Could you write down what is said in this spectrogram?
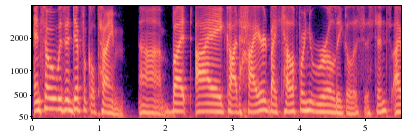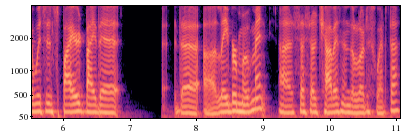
and so it was a difficult time. Uh, but I got hired by California Rural Legal Assistance. I was inspired by the the uh, labor movement, uh, Cesar Chavez and Dolores Huerta,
